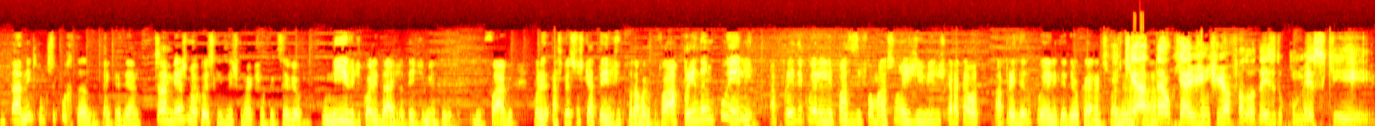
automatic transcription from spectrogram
não tá nem pouco se importando, tá entendendo? Então a mesma coisa que existe com o Action Fix, você viu o nível de qualidade de atendimento do, do Fábio, exemplo, as pessoas que atendem junto com o trabalho com o Fábio, aprendam com ele. Aprendem com ele, ele passa as informações de vídeo, os caras acabam aprendendo com ele, entendeu, cara? Fazendo que é essa... até o que a gente já falou desde o começo, que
